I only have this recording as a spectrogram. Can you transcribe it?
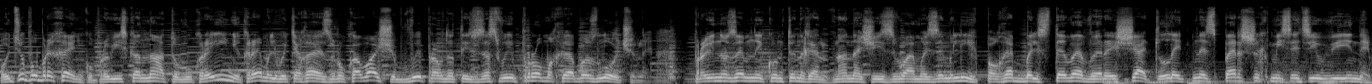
Оцю побрехеньку про війська НАТО в Україні Кремль витягає з рукава, щоб виправдатись за свої промахи або злочини. Про іноземний контингент на нашій з вами землі по Геббельс ТВ верещать ледь не з перших місяців війни.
